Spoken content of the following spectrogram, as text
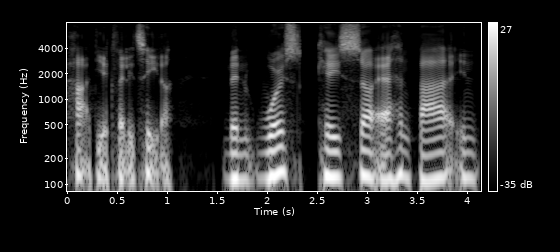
har de her kvaliteter. Men worst case, så er han bare en...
